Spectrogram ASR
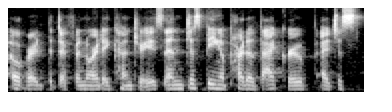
over the different nordic countries and just being a part of that group i just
